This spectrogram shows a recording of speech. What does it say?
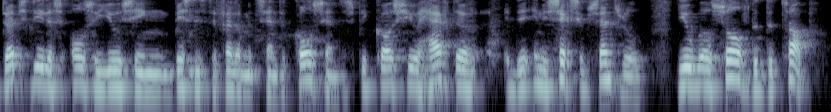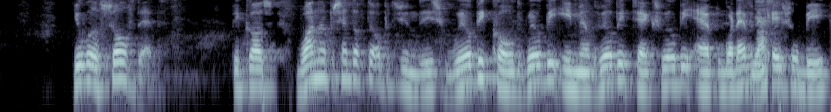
Dutch dealers also using business development center call centers because you have the, the in the 60% rule you will solve the, the top you will solve that because 100% of the opportunities will be called will be emailed will be text will be app whatever yes. the case will be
